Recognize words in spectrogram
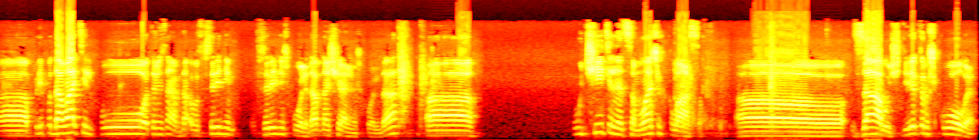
э, преподаватель по, там, не знаю, в, в, среднем, в средней школе, да, в начальной школе, да, э, учительница младших классов, э, завуч, директор школы,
